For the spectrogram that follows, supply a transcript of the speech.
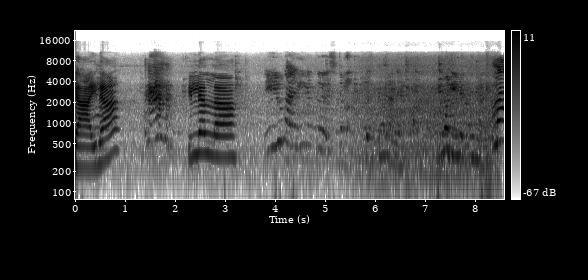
ലായില? ഇല്ലല്ല. Ini lagi?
